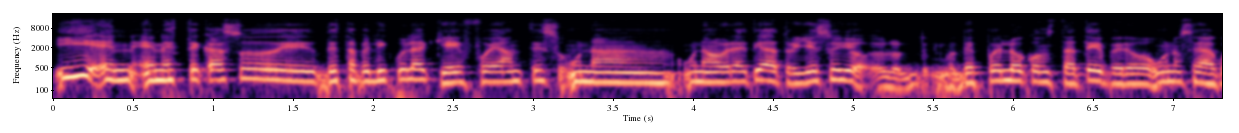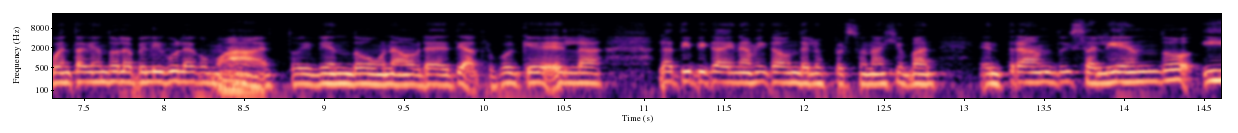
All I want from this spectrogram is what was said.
Y en, en este caso de, de, esta película, que fue antes una, una, obra de teatro, y eso yo después lo constaté, pero uno se da cuenta viendo la película como, ah, estoy viendo una obra de teatro, porque es la, la típica dinámica donde los personajes van entrando y saliendo y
